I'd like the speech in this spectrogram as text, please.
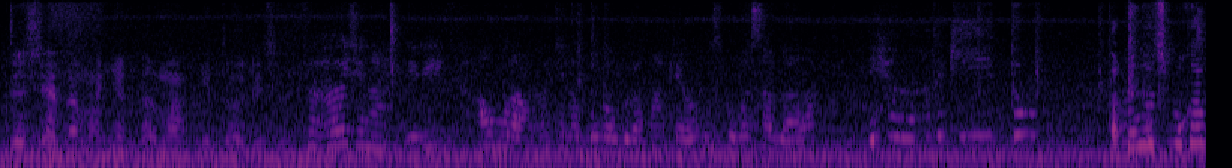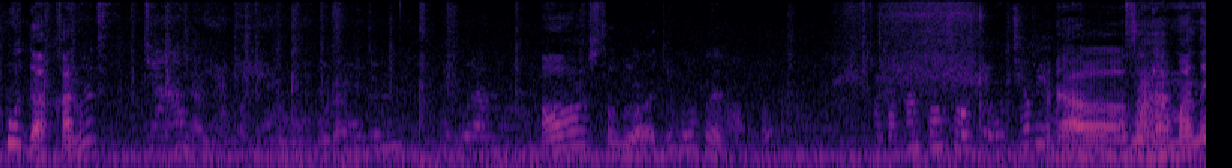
Itu saya tamu nyeker mah gitu di sini. Heeh cenah. Jadi ah urang mah cenah boga budak mah keong geus boga sagala. Ih, ngomong teh gitu. tapi nggak buka budak kan Jangan ya, ya. Si Hiburan. hiburan mah. oh astagfirullahaladzim lu kayak apa Apa kantong sol teh ucap ya? Padahal- nah budak. mana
